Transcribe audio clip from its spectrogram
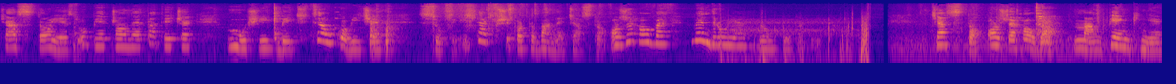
ciasto jest upieczone, patyczek musi być całkowicie suchy. I tak przygotowane ciasto orzechowe wędruje do piekarnika. Ciasto orzechowe mam pięknie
